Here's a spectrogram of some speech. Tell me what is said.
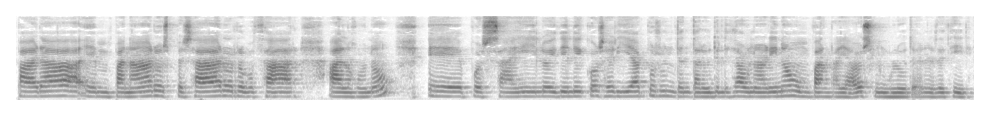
para empanar o espesar o rebozar algo, ¿no? Eh, pues ahí lo idílico sería pues intentar utilizar una harina o un pan rallado sin gluten, es decir,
